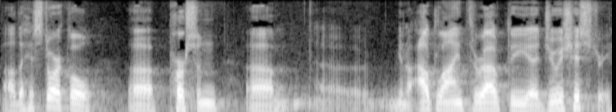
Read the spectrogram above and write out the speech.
uh, the historical uh, person um, uh, you know, outlined throughout the uh, Jewish history.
